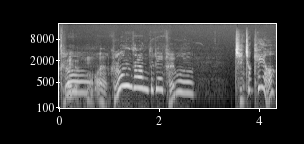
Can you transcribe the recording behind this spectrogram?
그런 예, 그런 사람들이 결국 질척해요.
